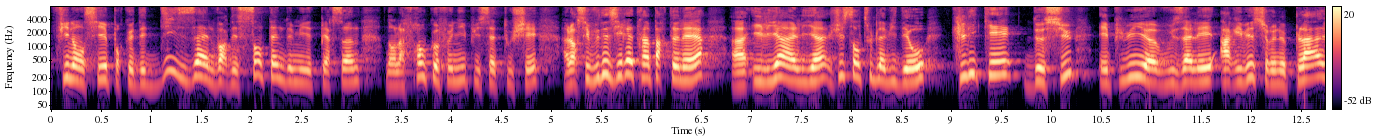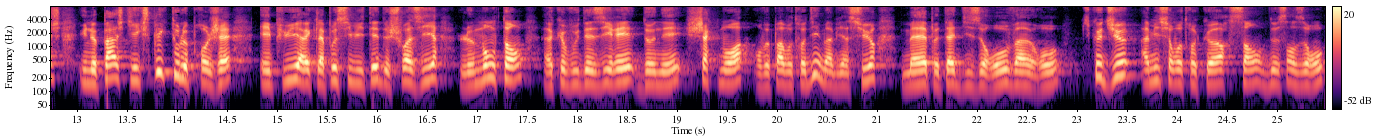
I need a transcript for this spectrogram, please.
financiers pour que des dizaines, voire des centaines de milliers de personnes dans la francophonie puissent être touchées. Alors si vous désirez être un partenaire, euh, il y a un lien juste en dessous de la vidéo. Cliquez dessus et puis euh, vous allez arriver sur une plage, une page qui explique tout le projet et puis avec la possibilité de choisir le montant que vous désirez donner chaque mois. On ne veut pas votre dîme, hein, bien sûr, mais peut-être 10 euros 20 euros, ce que Dieu a mis sur votre corps, 100, 200 euros,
